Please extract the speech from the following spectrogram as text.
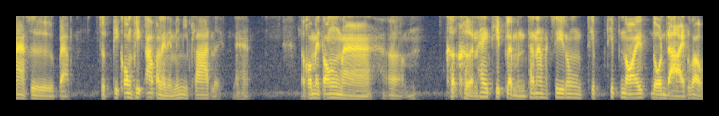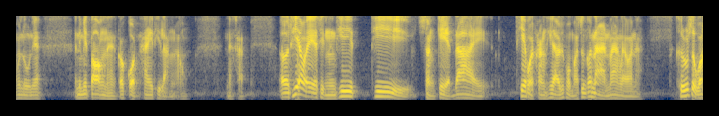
มากคือแบบจุดพิกองพิกอัพอะไรเนี่ยไม่มีพลาดเลยนะฮะแล้วก็ไม่ต้องมาเออ เขินให้ทิปอะไรเหมือนถ้านั่งแท็กซี่ต้องทิปทิปน้อยโดนด่าหรือเปล่าไม่รู้เนี่ย อันนี้ไม่ต้องนะก็กดให้ทีหลังเอานะครับเออที่ LA สิ่งหนึ่งที่ที่สังเกตได้เทียบกับครั้งที่แล้วที่ผมมาซึ่งก็นานมากแล้วนะคือรู้สึกว่า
